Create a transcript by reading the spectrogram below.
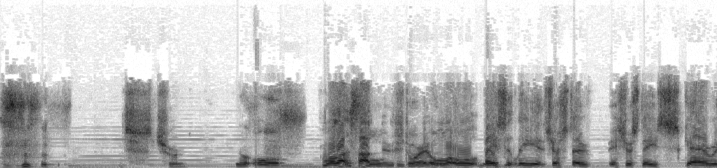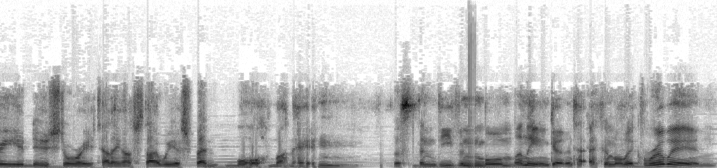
True. Or Well, that's that news story. All, all, basically, it's just a it's just a scary news story telling us that we have spent more money. hmm, let's spend even more money and go into economic ruin.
